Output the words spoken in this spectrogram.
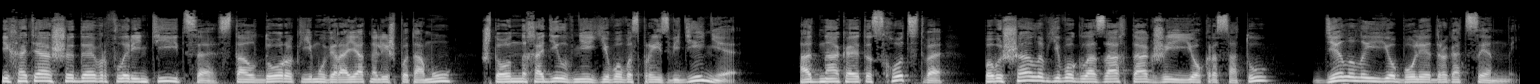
И хотя шедевр флорентийца стал дорог ему, вероятно, лишь потому, что он находил в ней его воспроизведение, однако это сходство повышало в его глазах также ее красоту, делало ее более драгоценной.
